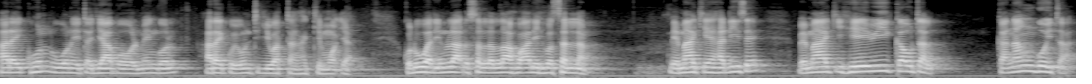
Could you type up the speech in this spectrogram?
Haray ko honɗum wonoyta jaabowol men ngol haray koye on tigi wattan hakke moƴƴa. Ko ɗum waɗi nulaɗo sallllahu alayhi wa sallam. Ɓe maaki e hadise ɓe maaki heewi kawtal ka nangoyta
